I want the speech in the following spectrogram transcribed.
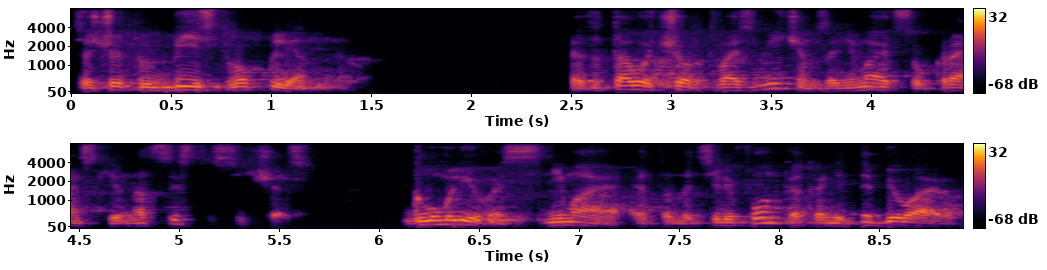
За счет убийства пленных. Это того, черт возьми, чем занимаются украинские нацисты сейчас. Глумливо снимая это на телефон, как они добивают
